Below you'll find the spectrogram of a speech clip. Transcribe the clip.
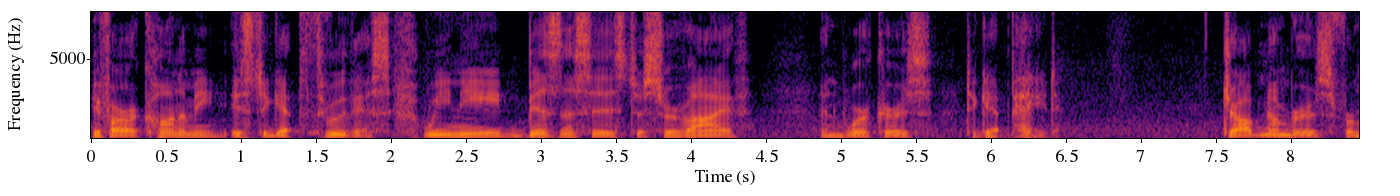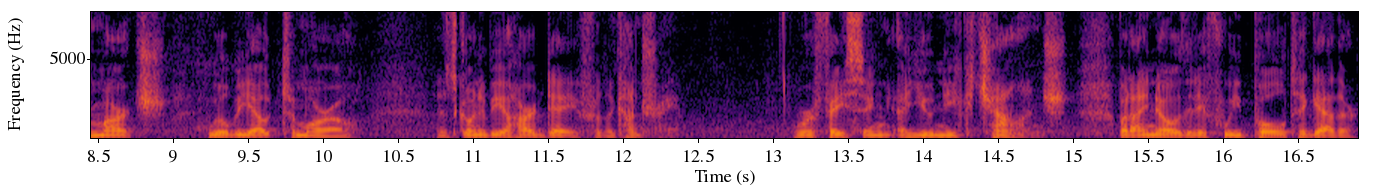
If our economy is to get through this, we need businesses to survive and workers to get paid. Job numbers for March will be out tomorrow, and it's going to be a hard day for the country. We're facing a unique challenge, but I know that if we pull together,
